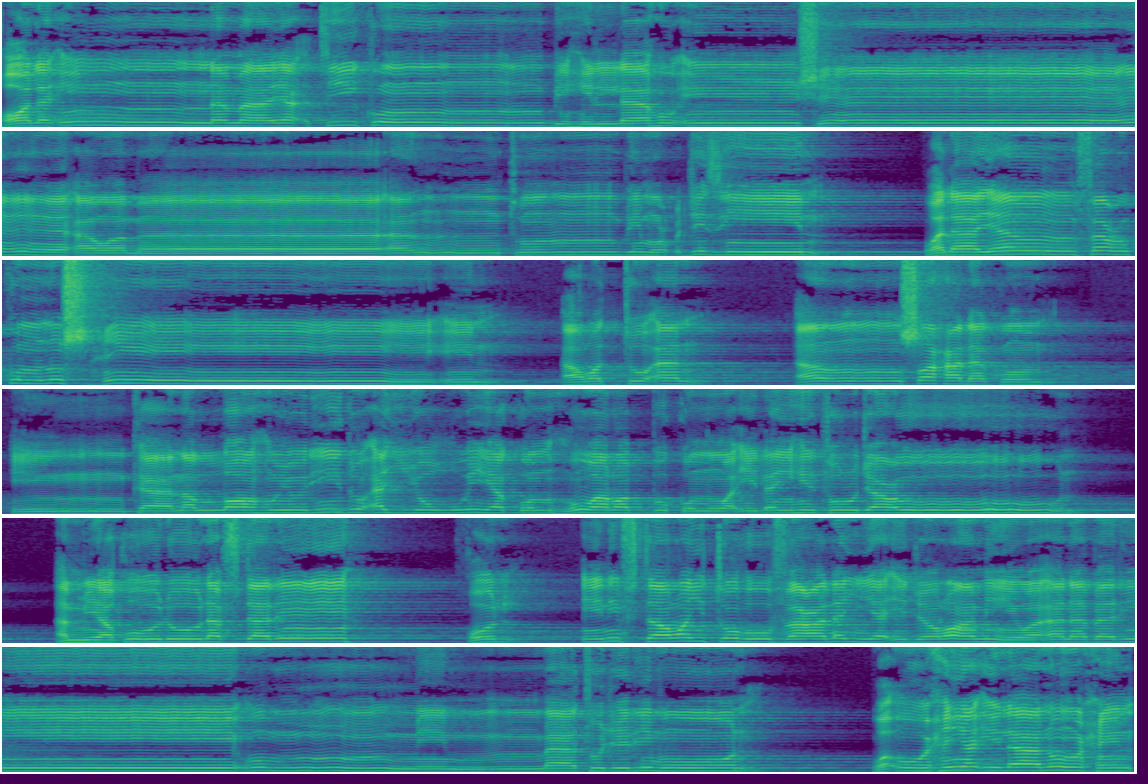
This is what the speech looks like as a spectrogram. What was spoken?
قال إنما يأتيكم به الله إن شاء وما أنتم بمعجزين ولا ينفعكم نصحي إن أردت أن أنصح لكم إن كان الله يريد أن يغويكم هو ربكم وإليه ترجعون. أم يقولون افتريه؟ قل إن افتريته فعلي إجرامي وأنا بريء مما تجرمون. وأوحي إلى نوح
